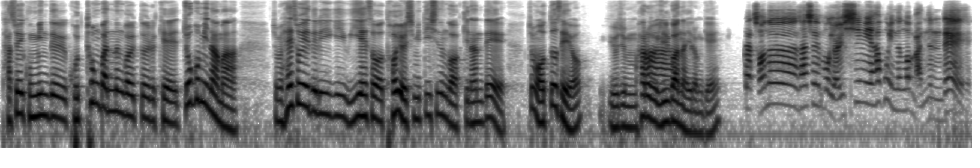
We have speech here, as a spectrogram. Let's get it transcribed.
다수의 국민들 고통받는 걸 또 이렇게 조금이나마 좀 해소해드리기 위해서 더 열심히 뛰시는 것 같긴 한데 좀 어떠세요? 요즘 하루 아. 일과나 이런 게. 그러니까 저는 사실 뭐 열심히 하고 있는 건 맞는데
